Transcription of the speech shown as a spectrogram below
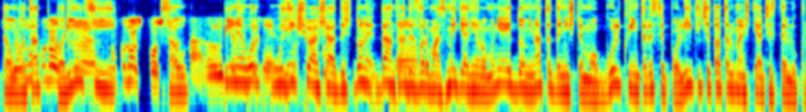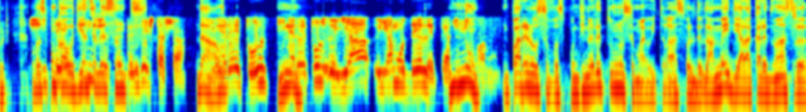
te-au învățat nu cunosc, părinții? Nu cunosc postul sau... ăsta. Bine, ori, zic eu... și eu așa. Deci, doamne, da, într-adevăr, mass media din România e dominată de niște moguli cu interese politice, toată lumea știe aceste lucruri. Vă și spun că audiențele sunt... Să gândești așa. Da, tineretul, tineretul îi ia, îi ia modele pe acești nu, oameni. îmi pare rău să vă spun. Tineretul nu se mai uită la astfel de... La media la care dumneavoastră...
